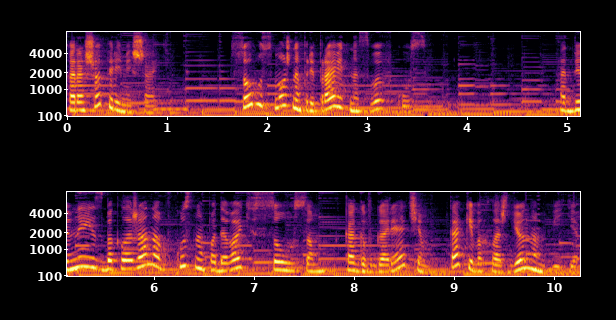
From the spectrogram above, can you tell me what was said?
Хорошо перемешать. Соус можно приправить на свой вкус. Отбивные из баклажанов вкусно подавать с соусом, как в горячем, так и в охлажденном виде.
